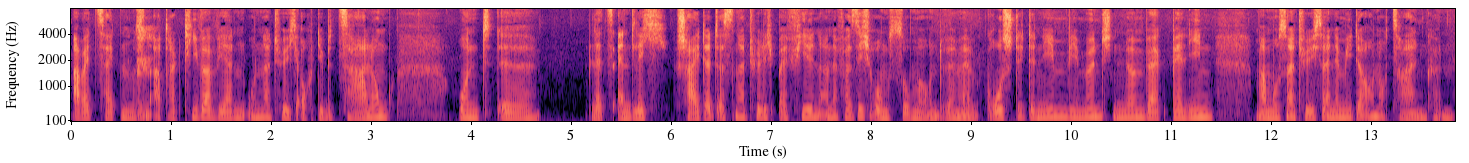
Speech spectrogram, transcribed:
Arbeitszeiten müssen attraktiver werden und natürlich auch die Bezahlung. Und äh, letztendlich scheitert es natürlich bei vielen an der Versicherungssumme. Und wenn wir Großstädte nehmen wie München, Nürnberg, Berlin, man muss natürlich seine Miete auch noch zahlen können.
